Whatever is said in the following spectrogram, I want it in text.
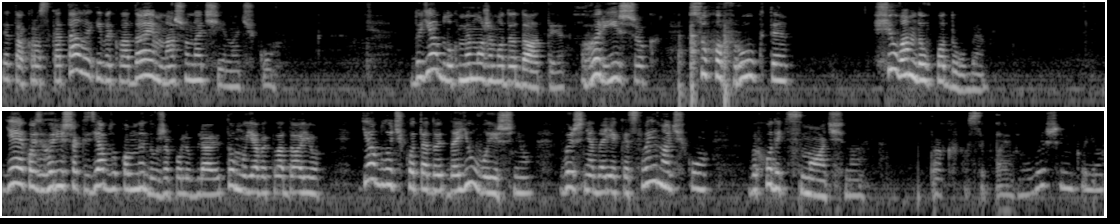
І так розкатали і викладаємо нашу начиночку. До яблук ми можемо додати горішок, сухофрукти, що вам до вподоби. Я якось горішок з яблуком не дуже полюбляю, тому я викладаю яблучко та додаю вишню. Вишня дає кислиночку, виходить смачно. Так, посипаємо вишенькою.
